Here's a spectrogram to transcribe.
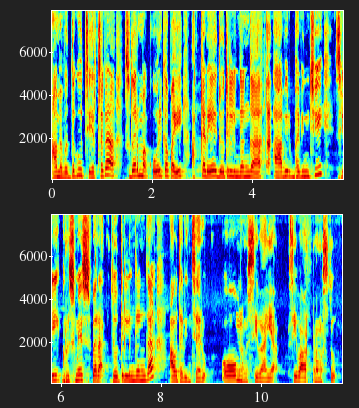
ఆమె వద్దకు చేర్చగా సుధర్మ కోరికపై అక్కడే జ్యోతిర్లింగంగా ఆవిర్భవించి శ్రీ ఘృష్మేశ్వర జ్యోతిర్లింగంగా అవతరించారు. ఓం నమ శివాయ. శివార్పణమస్తు.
